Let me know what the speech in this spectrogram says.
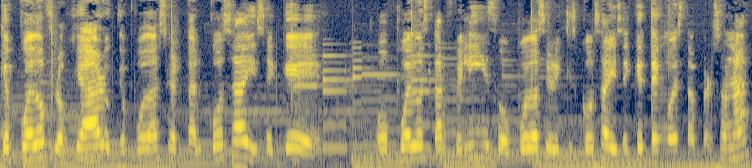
que puedo flojear o que puedo hacer tal cosa y sé que o puedo estar feliz o puedo hacer X cosa y sé que tengo esta persona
